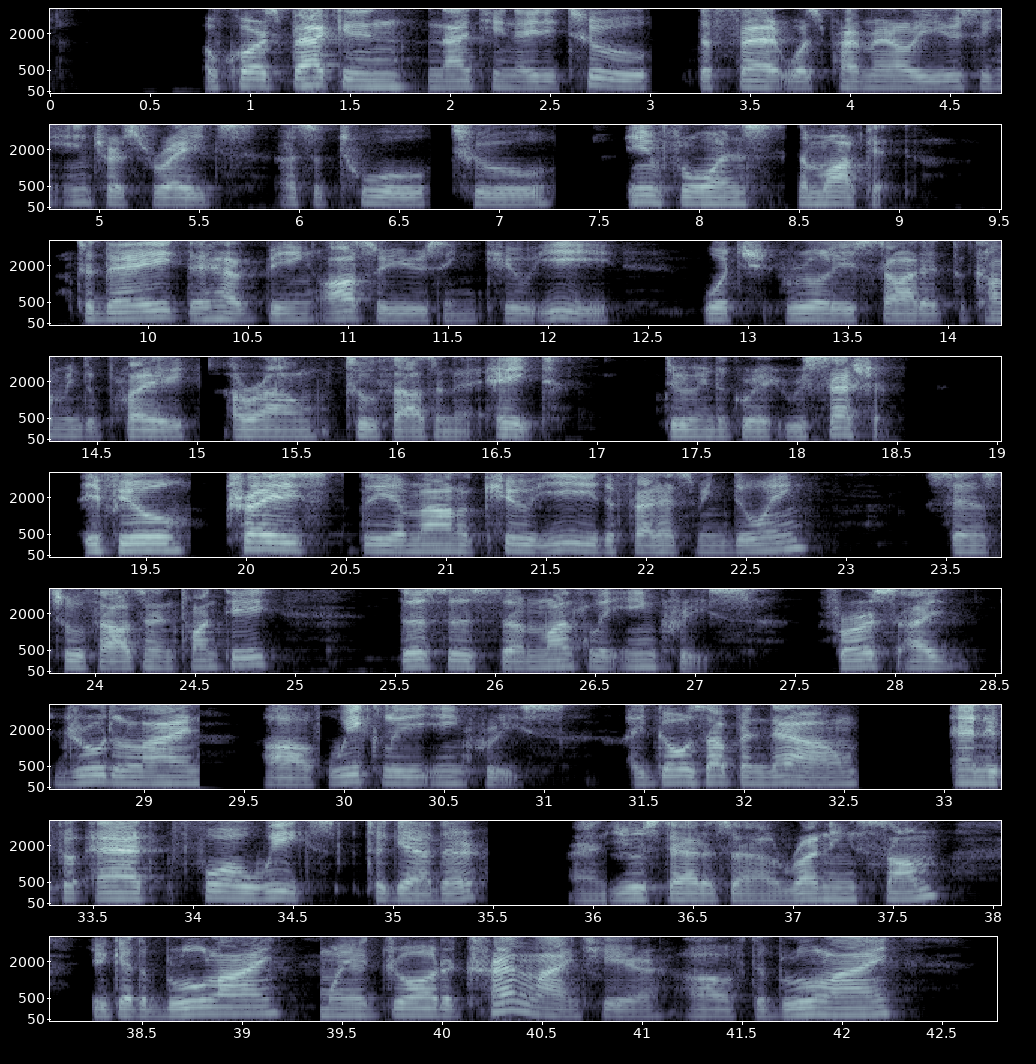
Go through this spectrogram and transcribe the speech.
Of course, back in 1982, the Fed was primarily using interest rates as a tool to influence the market. Today, they have been also using QE, which really started to come into play around 2008 during the Great Recession. If you trace the amount of QE the Fed has been doing, since 2020. This is the monthly increase. First, I drew the line of weekly increase. It goes up and down. And if you add four weeks together and use that as a running sum, you get the blue line. When you draw the trend line here of the blue line,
